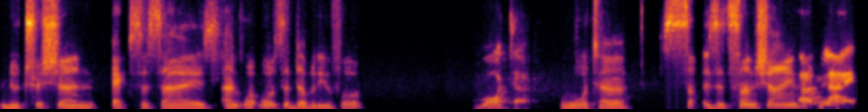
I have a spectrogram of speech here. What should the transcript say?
nutrition, exercise, and what was the W for? Water. Water. is it sunshine? Sunlight.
